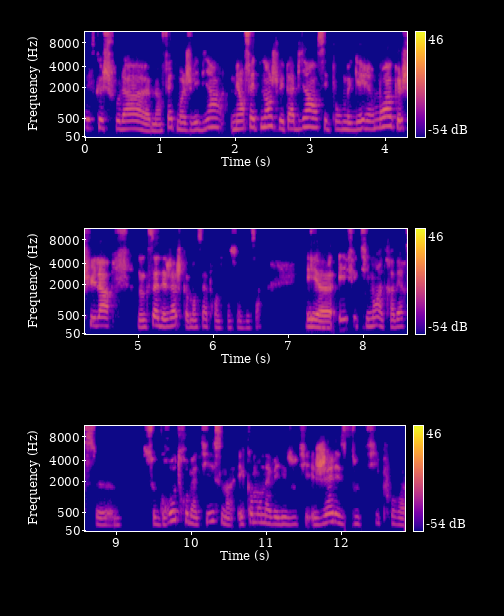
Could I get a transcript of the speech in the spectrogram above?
qu'est-ce que je fous là Mais en fait, moi, je vais bien. Mais en fait, non, je vais pas bien. C'est pour me guérir moi que je suis là. Donc, ça, déjà, je commençais à prendre conscience de ça. Et, mmh. effectivement, à travers ce, ce, gros traumatisme, et comme on avait les outils, j'ai les outils pour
